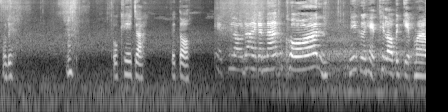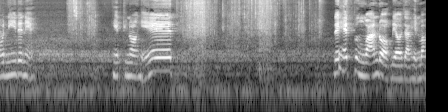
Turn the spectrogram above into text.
เอาดิอืม โอเคจ้ะ ไปต่อ เห็ดที่เราได้กันนะทุกคน นี่คือเห็ดที่เราไปเก็บมาวันนี้ด้วยเนี่ย เห็ดพี่น้องเห็ด ได้เห็ดพึ่งหวานดอกเดียวจ้ะเห็นปะ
